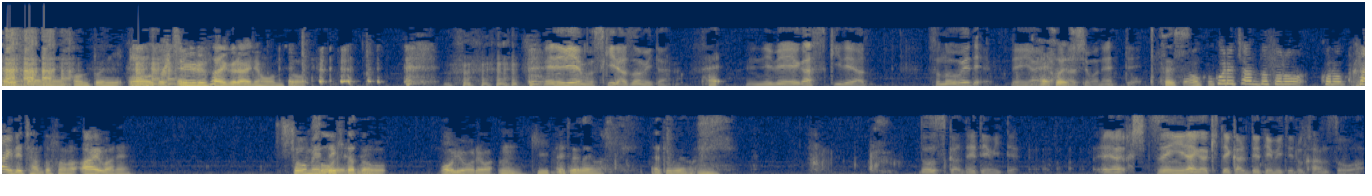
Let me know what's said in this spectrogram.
んですからね、本当に。もう、口うるさいぐらいにほんと。NBA も好きだぞ、みたいな。はい、NBA が好きであ、その上で恋愛の話もねって。そうですで。も、ここでちゃんとその、この回でちゃんとその愛はね、証明できたと思うよ、俺は。うん、聞いててありがとう。ございます。ありがとうございます。うん。どうですか？出てみて。え、出演依頼が来てから出てみての感想は？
